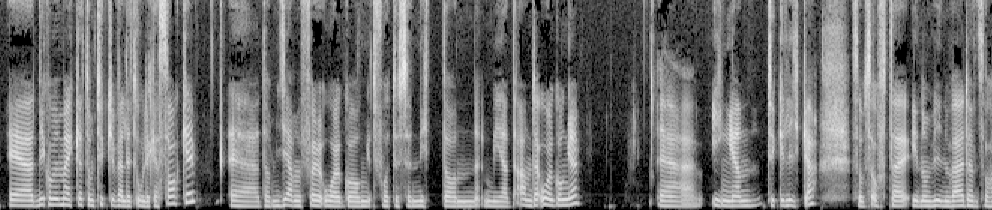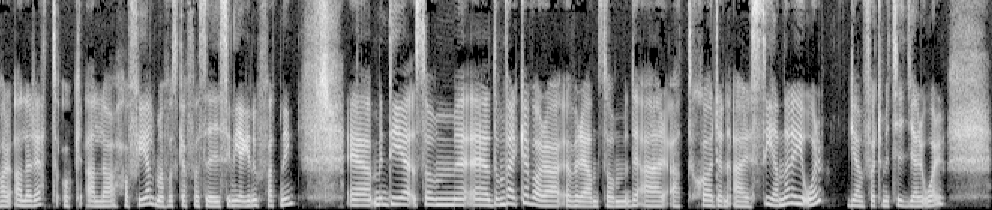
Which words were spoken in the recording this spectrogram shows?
Eh, ni kommer märka att de tycker väldigt olika saker. Eh, de jämför årgång 2019 med andra årgångar. Eh, ingen tycker lika. Som så ofta inom vinvärlden så har alla rätt och alla har fel. Man får skaffa sig sin egen uppfattning. Eh, men det som eh, de verkar vara överens om det är att skörden är senare i år jämfört med tidigare år.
